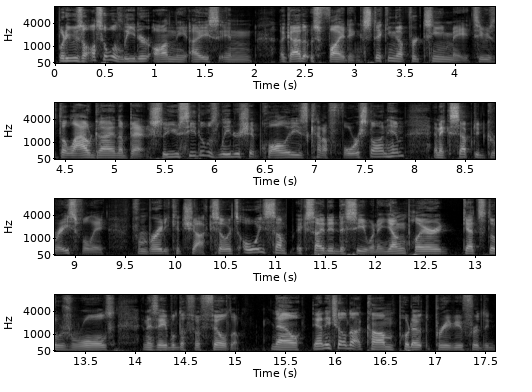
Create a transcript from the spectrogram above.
But he was also a leader on the ice in a guy that was fighting, sticking up for teammates. He was the loud guy on the bench. So you see those leadership qualities kind of forced on him and accepted gracefully from Brady Tkachuk. So it's always some excited to see when a young player gets those roles and is able to fulfill them. Now, the NHL.com put out the preview for the,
